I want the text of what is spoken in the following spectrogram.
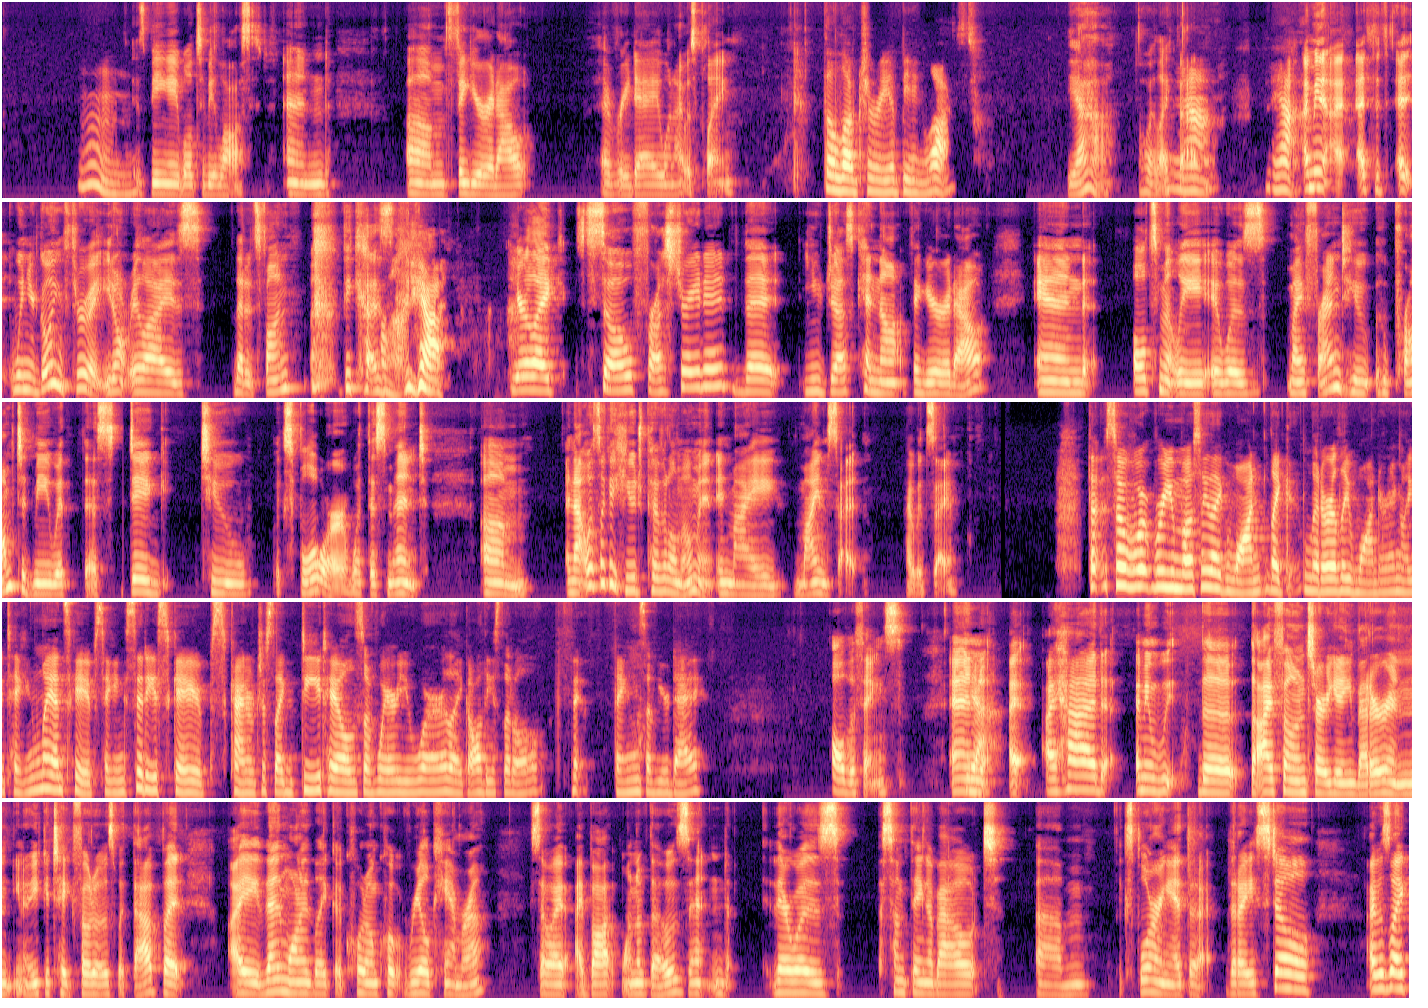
Mm. Is being able to be lost and um, figure it out every day when I was playing. The luxury of being lost. Yeah. Oh, I like that. Yeah. I mean, at the, at, when you're going through it, you don't realize that it's fun because oh, yeah, you're like so frustrated that you just cannot figure it out. And ultimately, it was my friend who who prompted me with this dig to explore what this meant. Um, and that was like a huge pivotal moment in my mindset i would say so were you mostly like want like literally wandering like taking landscapes taking cityscapes kind of just like details of where you were like all these little th- things of your day? All the things. And yeah. i i had i mean we the the iphone started getting better and you know you could take photos with that but i then wanted like a quote unquote real camera. So I, I bought one of those, and there was something about um, exploring it that that I still I was like,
